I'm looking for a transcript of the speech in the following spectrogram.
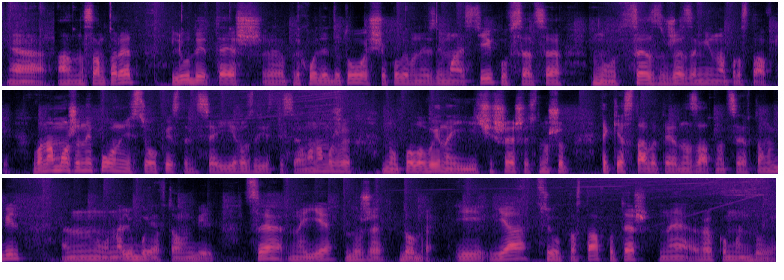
Е, А насамперед люди теж е, приходять до того, що коли вони знімають стійку, все це, ну, це вже заміна проставки. Вона може не повністю окиститися і розлізтися, вона може ну, половина її чи ще щось. Ну, щоб таке ставити назад на цей автомобіль, е, ну, на будь-який автомобіль, це не є дуже добре. І я цю проставку теж не рекомендую.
